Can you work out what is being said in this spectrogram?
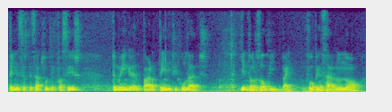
tenho a certeza absoluta que vocês também em grande parte têm dificuldades. E então resolvi, bem, vou pensar no nó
